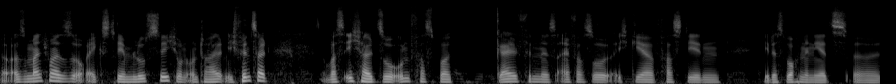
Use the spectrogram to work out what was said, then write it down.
also manchmal ist es auch extrem lustig und unterhalten. Ich finde es halt, was ich halt so unfassbar geil finde, ist einfach so, ich gehe ja fast jeden, jedes Wochenende jetzt äh,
